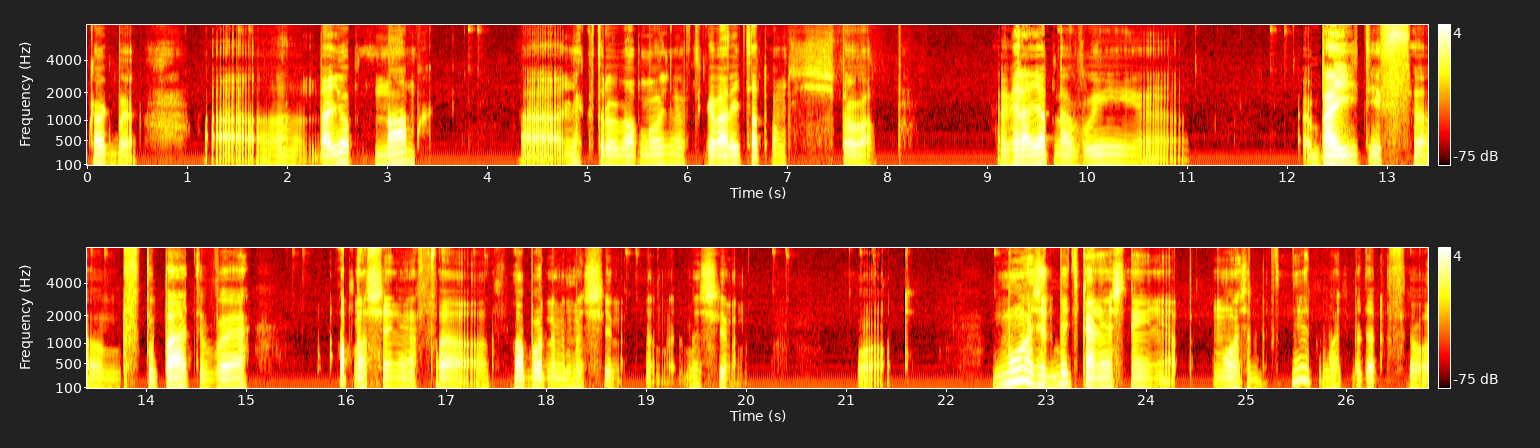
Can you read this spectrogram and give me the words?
как бы а, дает нам а, некоторую возможность говорить о том, что, вероятно, вы э, боитесь э, вступать в отношения с э, свободными мужчинами, мужчинами. Вот. Может быть, конечно, и нет. Может быть, нет, может быть, это все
